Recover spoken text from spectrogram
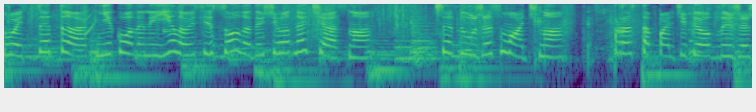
Ось це так. Ніколи не їла усі солодощі одночасно. Це дуже смачно. Просто пальчики оближеш.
